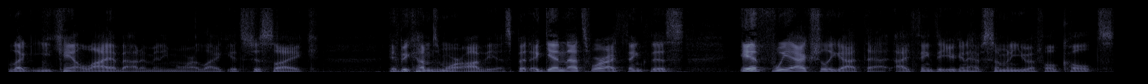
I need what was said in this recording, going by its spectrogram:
like you can't lie about them anymore. Like it's just like it becomes more obvious. But again, that's where I think this. If we actually got that, I think that you're going to have so many UFO cults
